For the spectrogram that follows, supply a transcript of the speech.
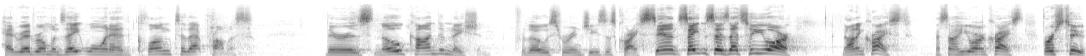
had read Romans 8, 1 and had clung to that promise. There is no condemnation for those who are in Jesus Christ. Sin, Satan says that's who you are, not in Christ. That's not who you are in Christ. Verse 2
